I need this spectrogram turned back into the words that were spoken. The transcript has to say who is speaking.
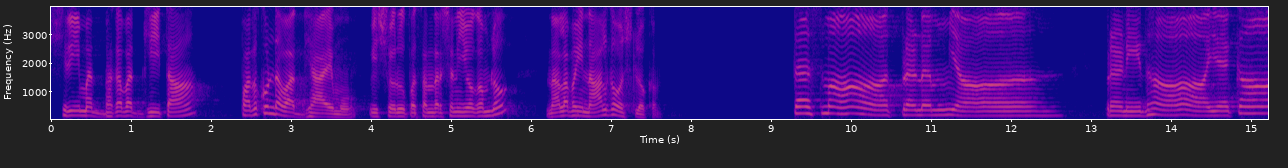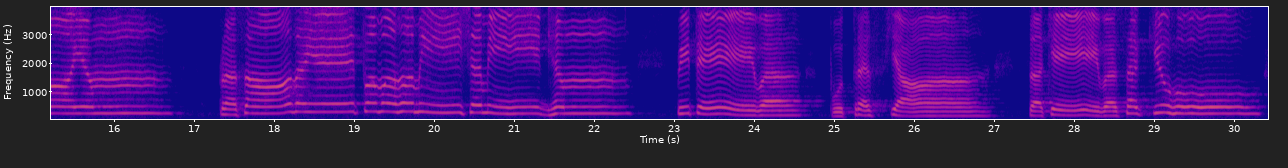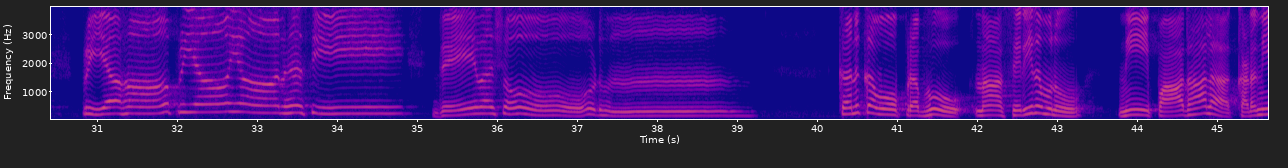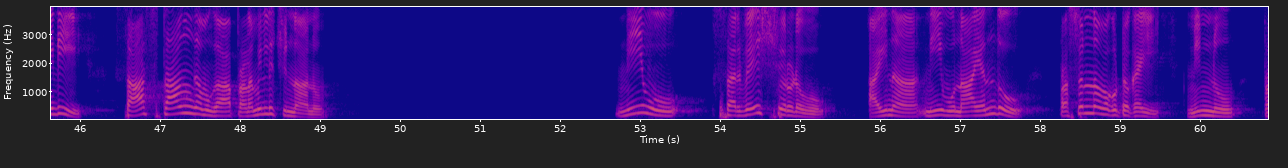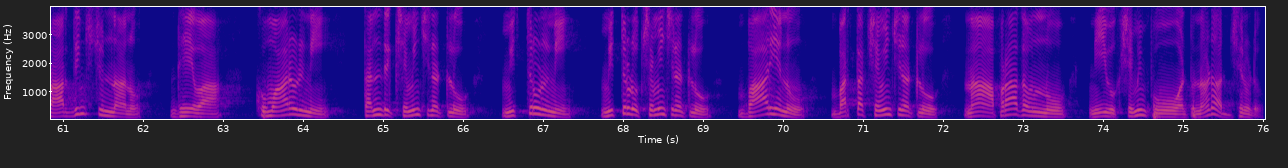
Speaker 1: శ్రీమద్ భగవద్గీత పదకొండవ అధ్యాయము విశ్వరూప సందర్శన యోగంలో నలభై నాలుగవ శ్లోకం. తస్మాత్ ప్రణమ్య ప్రణిధాయ కాయం ప్రసాదయే త్వమహమీశమీఢ్యం పితేవ పుత్రస్య సకేవ సఖ్యుః ప్రియ ప్రియాయార్హసి దేవశోఢుం కనుక ఓ ప్రభు నా శరీరమును నీ పాదాల కడనిడి సాష్టాంగముగా ప్రణమిల్లుచున్నాను. నీవు సర్వేశ్వరుడవు. అయినా నీవు నాయందు ఒకటొకై నిన్ను ప్రార్థించుచున్నాను. దేవా కుమారుడిని తండ్రి క్షమించినట్లు మిత్రుడిని మిత్రుడు క్షమించినట్లు భార్యను భర్త క్షమించినట్లు నా అపరాధమును నీవు క్షమింపు అంటున్నాడు అర్జునుడు.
